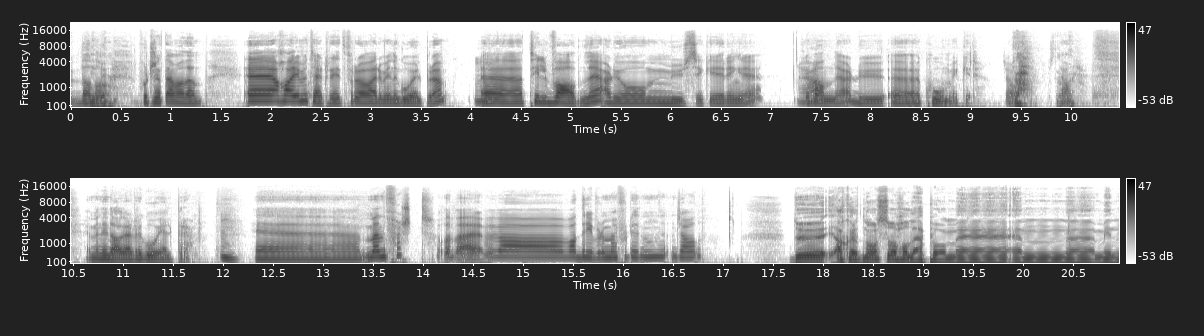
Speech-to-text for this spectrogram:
så da bra. fortsetter jeg med den. Eh, Jeg har invitert dere hit for å være mine gode hjelpere. Mhm. Eh, til vanlig er du jo musiker, Ingrid. Til Ja. vanlig er du eh, komiker. Ja, stemmer. Men i dag er dere gode hjelpere. Mm. Eh, men først, hva, hva, driver du med for tiden, Jawal? Du, akkurat nå så holder jeg på med en, eh, min,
